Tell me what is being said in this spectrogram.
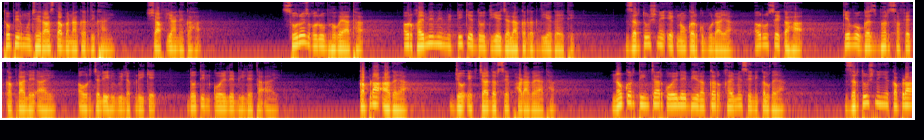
تو پھر مجھے راستہ بنا کر دکھائیں، شافیہ نے کہا۔ سورج غروب ہو گیا تھا اور خیمے میں مٹی کے دو دیے جلا کر رکھ دیے گئے تھے۔ زرتوش نے ایک نوکر کو بلایا اور اسے کہا کہ وہ گز بھر سفید کپڑا لے آئے اور جلی ہوئی لکڑی کے دو تین کوئلے بھی لیتا آئے۔ کپڑا آ گیا جو ایک چادر سے پھاڑا گیا تھا۔ نوکر تین چار کوئلے بھی رکھ کر خیمے سے نکل گیا۔ زرتوش نے یہ کپڑا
